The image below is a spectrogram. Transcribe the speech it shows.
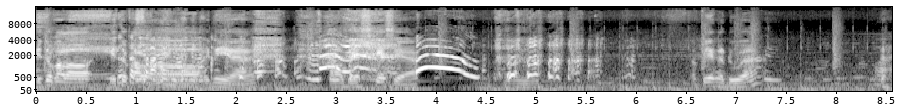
Itu kalau itu Itu kalau ini ya. Kalau best case ya. Hmm. tapi yang kedua Wah,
